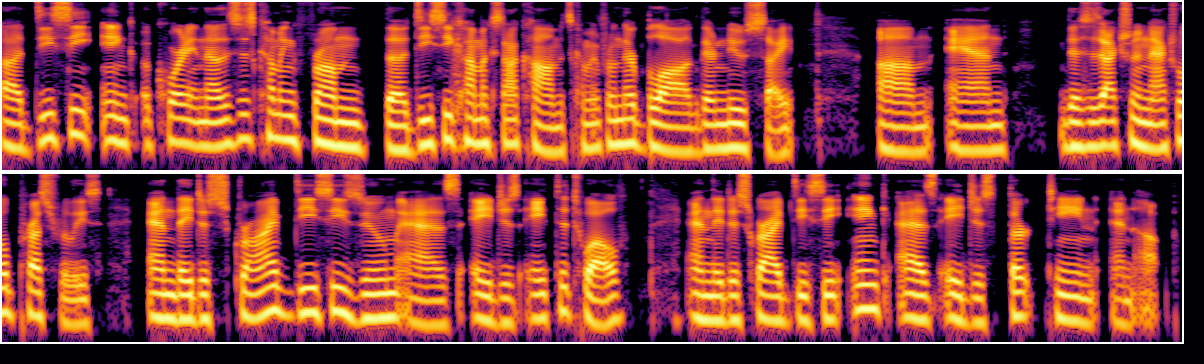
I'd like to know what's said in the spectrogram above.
uh, DC Ink, according now, this is coming from the DCComics.com. It's coming from their blog, their news site, um, and this is actually an actual press release. And they describe DC Zoom as ages eight to twelve, and they describe DC Ink as ages thirteen and up.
